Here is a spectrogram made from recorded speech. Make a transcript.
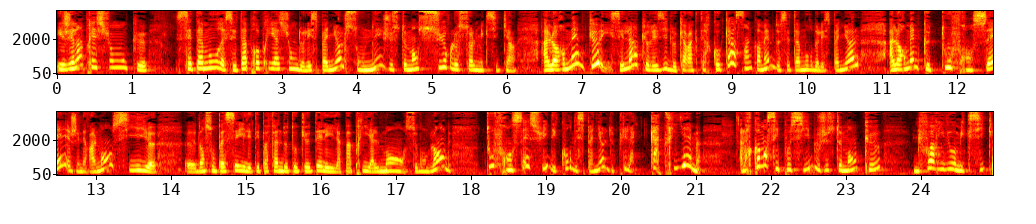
Et j'ai l'impression que cet amour et cette appropriation de l'espagnol sont nés justement sur le sol mexicain. Alors même que, et c'est là que réside le caractère cocasse hein, quand même de cet amour de l'espagnol, alors même que tout Français, généralement, si euh, euh, dans son passé il n'était pas fan de Tokyo Hotel et il n'a pas pris allemand en seconde langue, tout Français suit des cours d'espagnol depuis la quatrième. Alors comment c'est possible justement que, une fois arrivé au Mexique,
